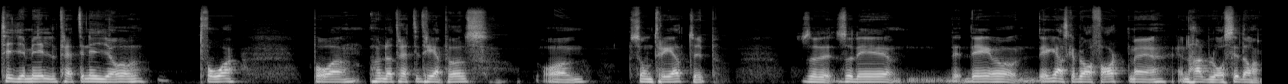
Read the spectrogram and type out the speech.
10 mil, 39 och 2 på 133 puls. Och zon 3 typ. Så, så det, det, det, är, det är ganska bra fart med en halvblåsig dag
